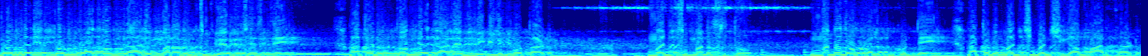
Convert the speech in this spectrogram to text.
దొంగని దొంగ దొంగ అని మన నుంచి వేరు చేస్తే అతడు దొంగగానే మిగిలిపోతాడు. మంచి మనసుతో మనలో కలుపుకుంటే అతడు మంచి మనిషిగా మారతాడు.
